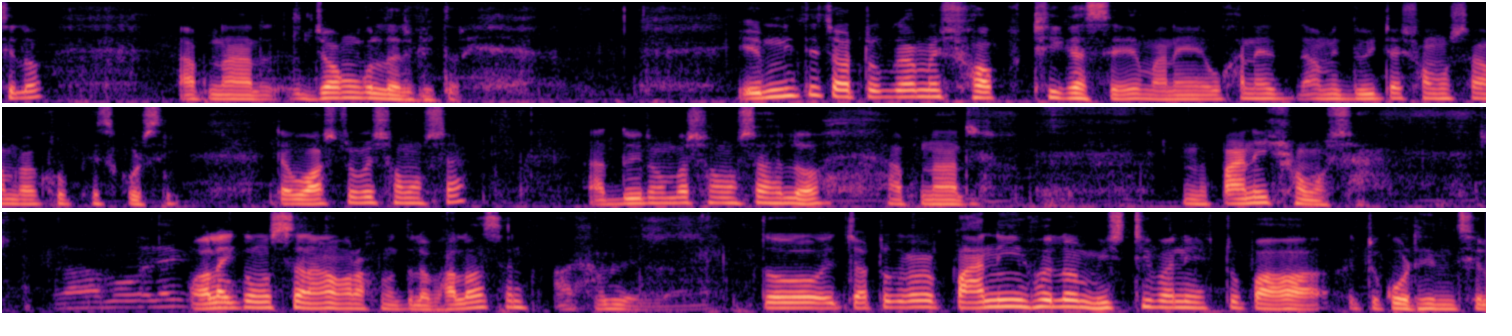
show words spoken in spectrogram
ছিল আপনার জঙ্গলের ভিতরে। এমনিতে চট্টগ্রামে সব ঠিক আছে মানে ওখানে আমি দুইটা সমস্যা আমরা খুব ফেস করছি। একটা ওয়াশরুমের সমস্যা আর দুই নম্বর সমস্যা হলো আপনার পানির সমস্যা। ওয়ালাইকুম আসসালাম রহমতুল্লাহ ভালো আছেন? আলহামদুলিল্লাহ। তো চট্টগ্রামে পানি হলো মিষ্টি পানি একটু পাওয়া একটু কঠিন ছিল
